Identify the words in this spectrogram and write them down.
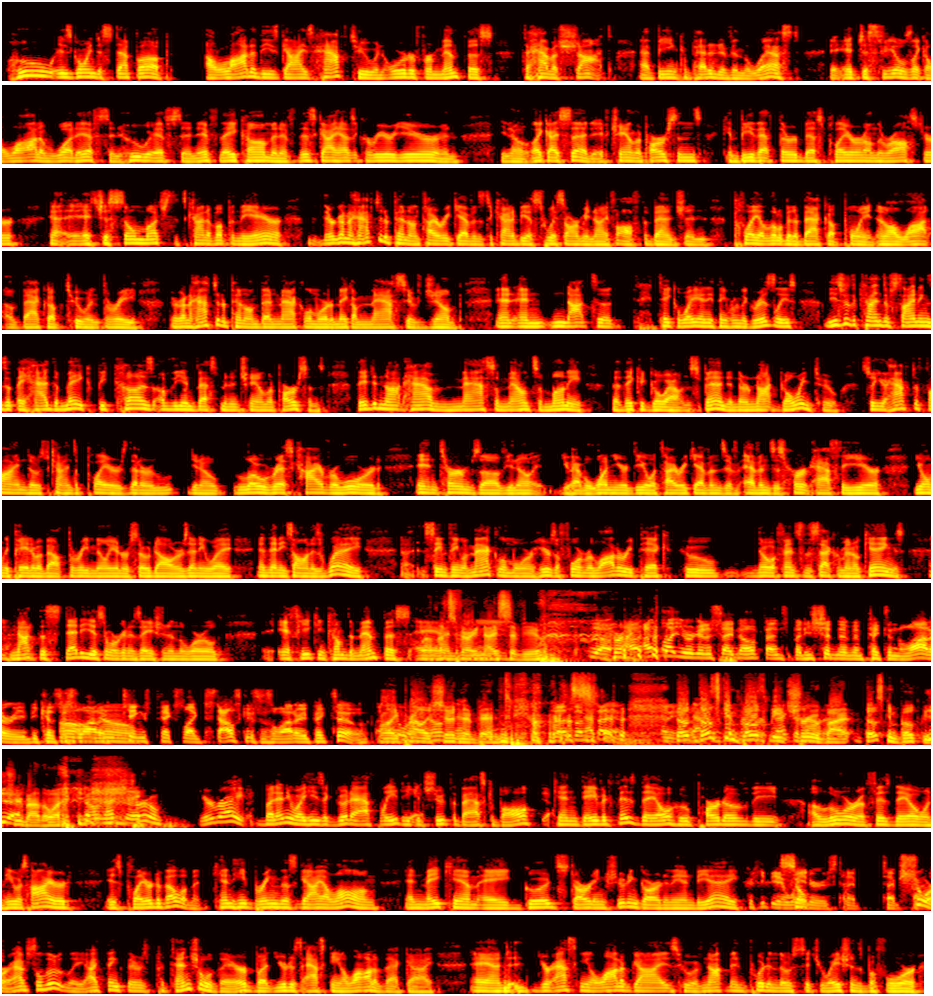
Who is going to step up? A lot of these guys have to in order for Memphis to have a shot at being competitive in the West. It just feels like a lot of what ifs and who ifs and if they come and if this guy has a career year and you know, like I said, if Chandler Parsons can be that third best player on the roster, it's just so much that's kind of up in the air. They're going to have to depend on Tyreke Evans to kind of be a Swiss Army knife off the bench and play a little bit of backup point and a lot of backup two and three. They're going to have to depend on Ben McLemore to make a massive jump. And and not to take away anything from the Grizzlies, these are the kinds of signings that they had to make because of the investment in Chandler Parsons. They did not have mass amounts of money that they could go out and spend, and they're not going to. So you have to find those kinds of players that are, you know, low risk, high reward in terms of, you know, you have a one year deal with Tyreke Evans. If Evans is hurt half the year, you only paid him about three million or so dollars anyway, and then he's on his way. Uh, same thing with McLemore. Here's a former lottery pick who, no offense to the Sacramento Kings, not the steadiest organization in the world. If he can come to Memphis Wow, and that's very he- nice of you. Yeah, Right. I, I thought you were going to say no offense, but he shouldn't have been picked in the lottery because there's a Oh, lot no. of Kings picks like Stauskas is a lottery pick too. well, he Sure, probably no, shouldn't have been. To be That's what I'm honest, saying. Anyway, Tho- those can both be true, By those can both be Yeah. true. By the way, No, that's true. You're right. But anyway, he's a good athlete. He Yeah. can shoot the basketball. Yeah. Can David Fizdale, who part of the allure of Fizdale when he was hired is player development. Can he bring this guy along and make him a good starting shooting guard in the NBA? could he be a So- waiters type type? Sure, project? absolutely. I think there's potential there, but you're just asking a lot of that guy. And you're asking a lot of guys who have not been put in those situations before.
